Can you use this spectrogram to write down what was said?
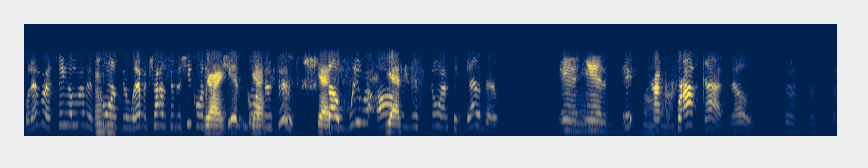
whatever a single mother's Mhm. going through, whatever child that she's going through, Right. she's going Yes. through too. Yes. So we were all Yes. in this storm together, and Mm. and it, I cried. God knows. Mm, mm, mm.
